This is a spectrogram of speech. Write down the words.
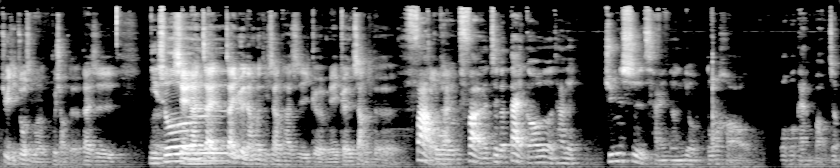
具体做什么不晓得。但是你说显然在在越南问题上，他是一个没跟上的法国法这个戴高乐他的军事才能有多好，我不敢保证。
